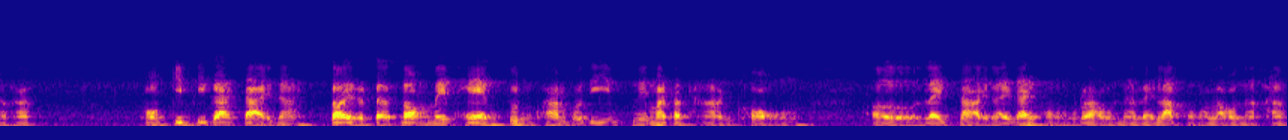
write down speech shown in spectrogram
นะครับ ของกินพี่กล้าจ่ายนะต้องแต่ต้องไม่แพงจนความพอดีในมาตรฐานของเอ่อรายจ่ายรายได้ของเรานะรายรับของเรานะครับ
